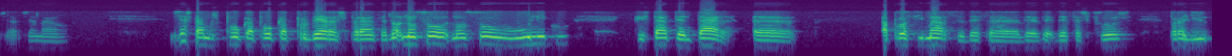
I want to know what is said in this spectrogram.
já, já não. Já estamos pouco a pouco a perder a esperança. Não, não, sou, não sou o único que está a tentar uh, aproximar-se dessa, de, de, dessas pessoas para lhe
